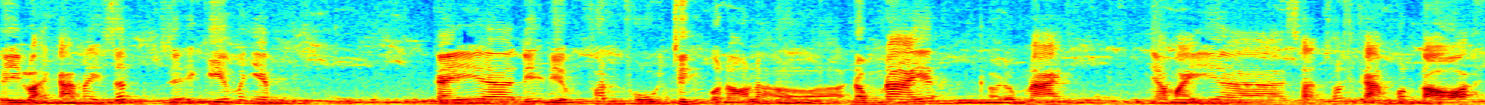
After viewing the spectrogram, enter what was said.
thì loại cám này rất dễ kiếm anh em cái à, địa điểm phân phối chính của nó là ở Đồng Nai ấy. ở Đồng Nai, nhà máy à, sản xuất cám con cò ấy.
